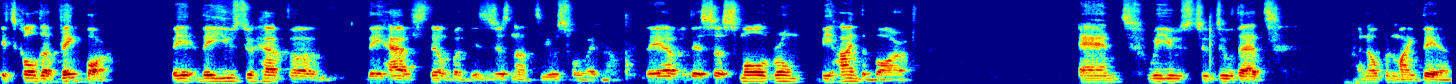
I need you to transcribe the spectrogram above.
it's called a Vig Bar. They they used to have. Uh, they have still, but it's just not useful right now. They have this uh, small room behind the bar, and we used to do that an open mic there.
